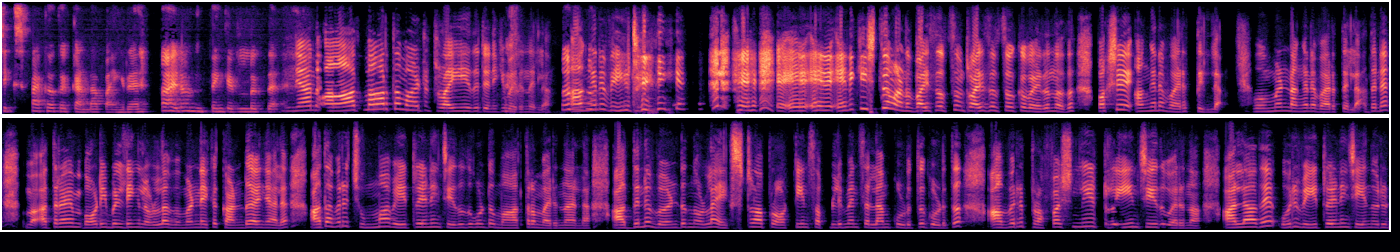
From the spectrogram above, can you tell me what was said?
സിക്സ് പാക്ക് ഒക്കെ കണ്ടാൽ ഭയങ്കര ഐ ഡോണ്ട് തിങ്ക് ഞാൻ ആത്മാർത്ഥമായിട്ട് ട്രൈ ചെയ്തിട്ട് എനിക്ക് വരുന്നില്ല. അങ്ങനെ വെയിറ്റ് ട്രെയിനിങ് എനിക്ക് ഇഷ്ടമാണ് ബൈസെപ്സും ട്രൈസെപ്സും ഒക്കെ വരുന്നത്. പക്ഷേ അങ്ങനെ വരത്തില്ല. വുമൺ അങ്ങനെ വരത്തില്ല. അതിന് അത്രയും ബോഡി ബിൽഡിങ്ങിലുള്ള വുമണിനെയൊക്കെ കണ്ടു കഴിഞ്ഞാൽ അത് അവർ ചുമ്മാ വെയിറ്റ് ട്രെയിനിങ് ചെയ്തത് കൊണ്ട് മാത്രം വരുന്നതല്ല. അതിന് വേണ്ടുന്നുള്ള എക്സ്ട്രാ പ്രോട്ടീൻ സപ്ലിമെന്റ്സ് എല്ലാം കൊടുത്ത് കൊടുത്ത് അവർ പ്രൊഫഷണലി ട്രെയിൻ ചെയ്ത് വരുന്ന അല്ലാതെ ഒരു വെയിറ്റ് ട്രെയിനിങ് ചെയ്യുന്ന ഒരു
